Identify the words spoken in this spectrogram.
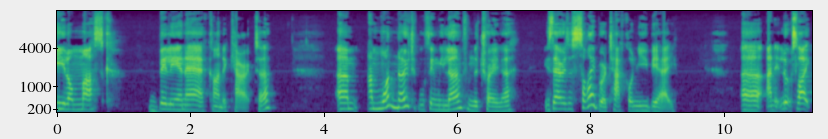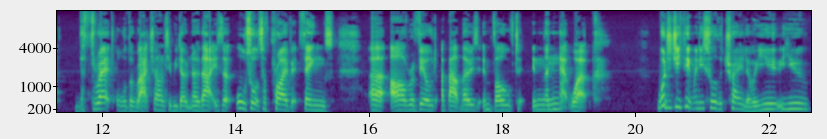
Elon Musk billionaire kind of character. Um, and one notable thing we learned from the trailer is there is a cyber attack on UBA. Uh, and it looks like the threat or the actuality, we don't know that, is that all sorts of private things uh, are revealed about those involved in the network. What did you think when you saw the trailer? Were you you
